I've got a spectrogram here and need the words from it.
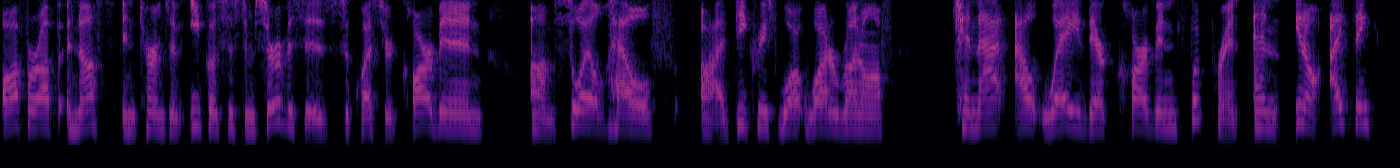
offer up enough in terms of ecosystem services, sequestered carbon, um, soil health, uh, decreased wa- water runoff, can that outweigh their carbon footprint? And, you know, I think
